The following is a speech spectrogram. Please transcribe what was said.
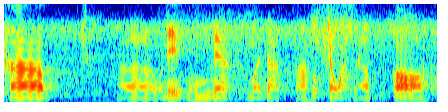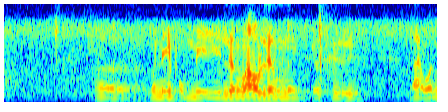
ดีครับวันนี้ผมเนี่ยมาจากสาสุขจังหวัดนะครับ ก็วันนี้ผมมีเรื่องเล่าเรื่องหนึ่งก็คือหลายวัน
